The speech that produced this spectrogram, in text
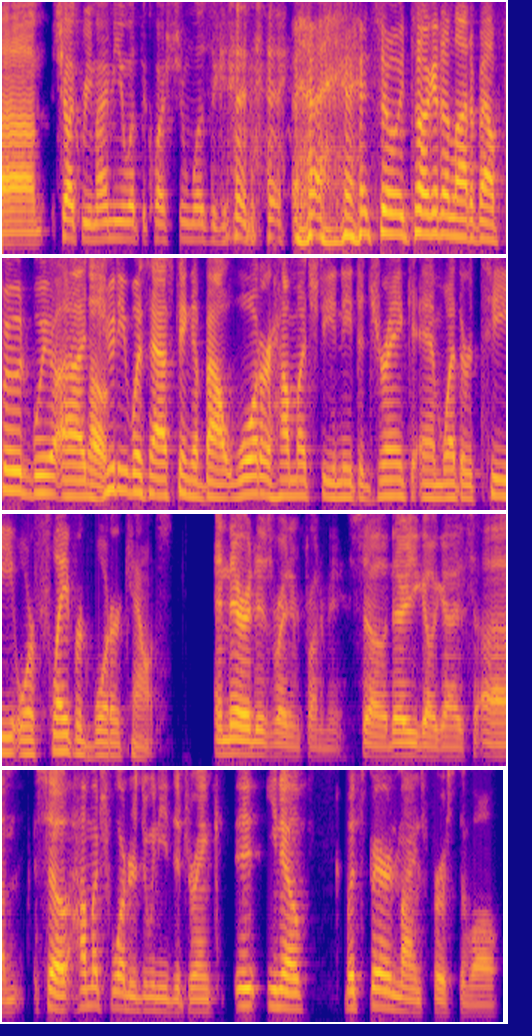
Um, Chuck, remind me what the question was again. so, talking a lot about food, we uh, oh. Judy was asking about water. How much do you need to drink, and whether tea or flavored water counts? And there it is, right in front of me. So there you go, guys. Um, so, how much water do we need to drink? It, you know, let's bear in mind first of all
